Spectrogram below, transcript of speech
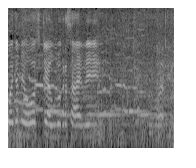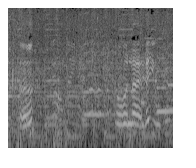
में है अबू बकर साहब है। तो ऑनलाइन यूट्यूब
